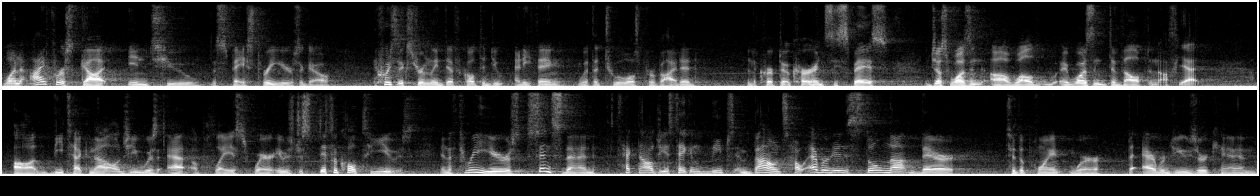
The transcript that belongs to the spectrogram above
when I first got into the space three years ago, it was extremely difficult to do anything with the tools provided in the cryptocurrency space. It just wasn't uh, well, it wasn't developed enough yet. Uh, the technology was at a place where it was just difficult to use. In the three years since then, the technology has taken leaps and bounds. However, it is still not there to the point where the average user can,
